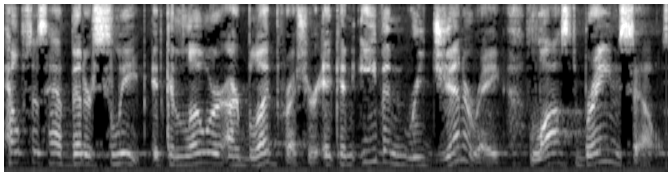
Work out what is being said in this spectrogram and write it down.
helps us have better sleep, it can lower our blood pressure, it can even regenerate lost brain cells.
